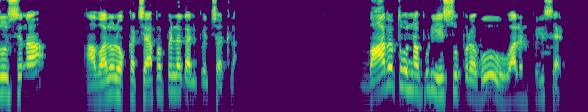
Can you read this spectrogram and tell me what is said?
చూసినా ఆ వలలు ఒక్క చేప పిల్ల కనిపించట్ల. బాధతో ఉన్నప్పుడు యేసు ప్రభు వాళ్ళని పిలిచాడు.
